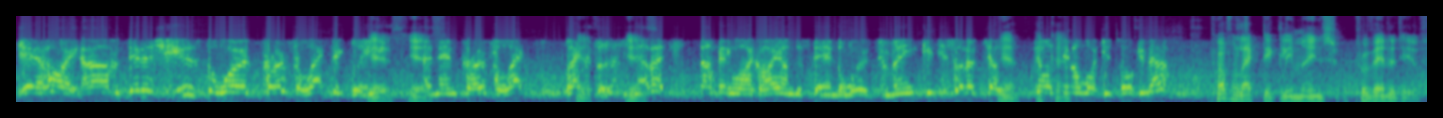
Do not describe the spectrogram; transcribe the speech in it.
Yeah, hi. Um, Dennis, you used the word prophylactically yes, yes. and then prophylact Laxus. yes. Now that's nothing like I understand the word to mean. Can you sort of tell, Yeah, tell okay. us in on what you're talking about? Prophylactically means preventative.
